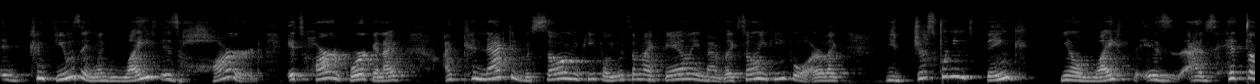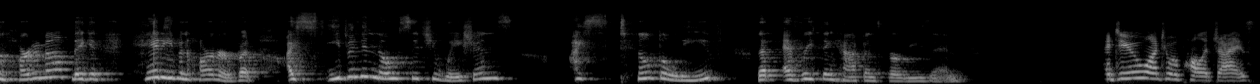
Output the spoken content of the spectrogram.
it's confusing. Like life is hard. It's hard work. And i've i've connected with so many people even some of my family members like so many people are like you just when you think you know life is has hit them hard enough they get hit even harder. But i even in those situations i still believe that everything happens for a reason I do want to apologize.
